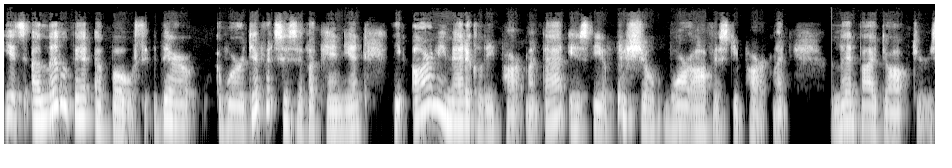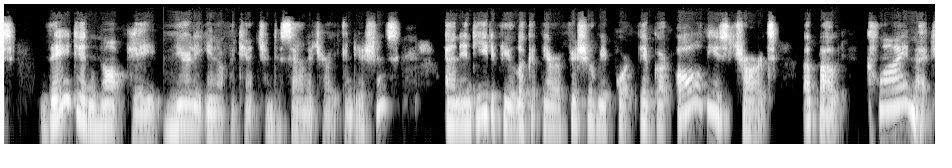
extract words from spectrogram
It's a little bit of both. There were differences of opinion. The Army Medical Department, that is the official War Office department led by doctors, they did not pay nearly enough attention to sanitary conditions. And indeed, if you look at their official report, they've got all these charts about climate,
